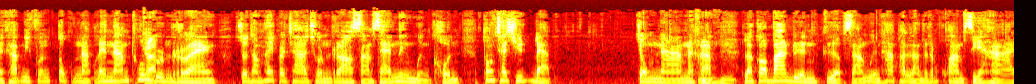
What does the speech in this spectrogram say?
นะครับ มีฝนตกหนักและน้ำท่วมครับรุนแรง จนทำให้ประชาชนราว 3 1 0 0 0 0 คน ต้องใช้ชีวิตแบบ จมน้ำนะครับ แล้วก็บ้านเรือนเกือบ 35,000 หลังได้รับความเสียหาย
